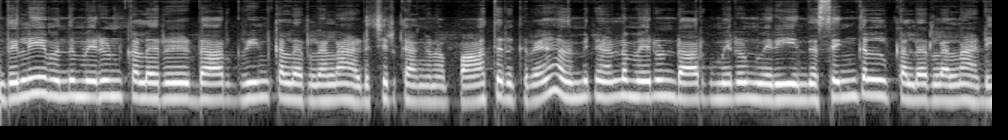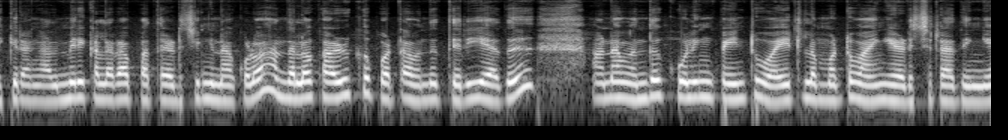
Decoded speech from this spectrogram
இதுலேயே வந்து மெரூன் கலரு டார்க் க்ரீன் கலர்லலாம் அடிச்சிருக்காங்க. நான் பார்த்துருக்குறேன். பார்க்குறேன் அதுமாரி நல்ல மெரூன் டார்க் மெரூன் மாரி இந்த செங்கல் கலர்லலாம் அடிக்கிறாங்க. அதுமாரி கலராக பார்த்து அடிச்சிங்கன்னா கூட அந்தளவுக்கு அழுக்கு போட்டால் வந்து தெரியாது. ஆனால் வந்து கூலிங் பெயிண்ட் ஒயிட்டில் மட்டும் வாங்கி அடிச்சிடாதீங்க.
